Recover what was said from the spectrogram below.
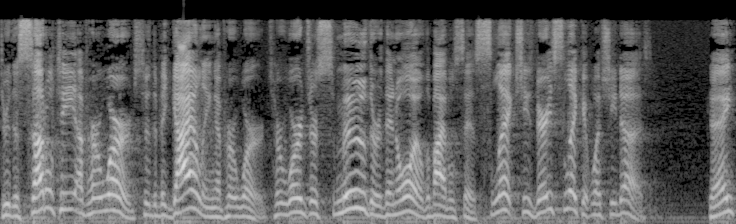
through the subtlety of her words, through the beguiling of her words. Her words are smoother than oil, the Bible says. Slick. She's very slick at what she does. Okay?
